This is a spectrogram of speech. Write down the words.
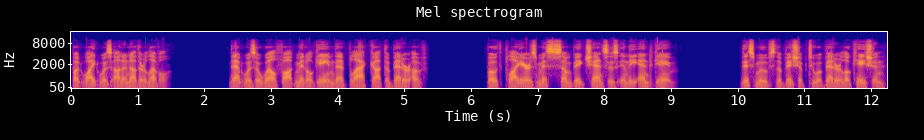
but white was on another level. That was a well fought middle game that black got the better of. Both players missed some big chances in the endgame. This moves the bishop to a better location,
